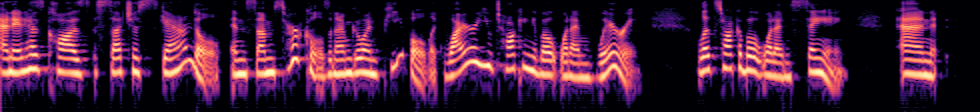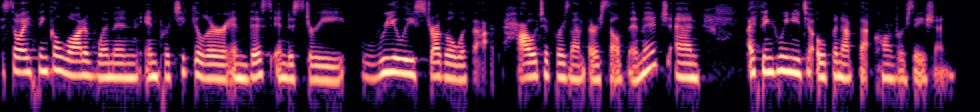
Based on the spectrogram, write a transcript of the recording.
And it has caused such a scandal in some circles. And I'm going, people, like, why are you talking about what I'm wearing? Let's talk about what I'm saying. And so I think a lot of women, in particular in this industry, really struggle with that how to present their self image. And I think we need to open up that conversation.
